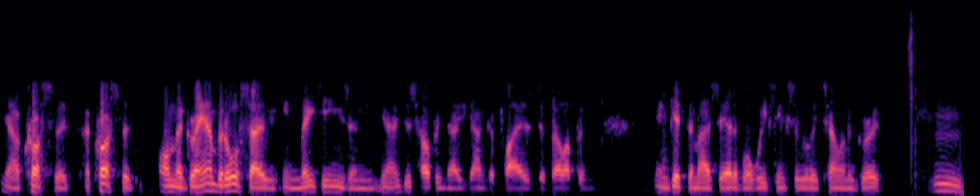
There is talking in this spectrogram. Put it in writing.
you know across the across the on the ground, but also in meetings and you know just helping those younger players develop and and get the most out of what we think is a really talented group. Mm.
